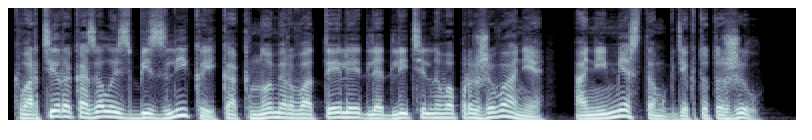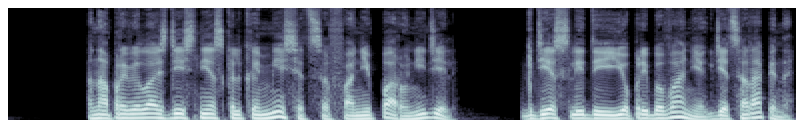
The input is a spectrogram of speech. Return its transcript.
Квартира казалась безликой, как номер в отеле для длительного проживания, а не местом, где кто-то жил. Она провела здесь несколько месяцев, а не пару недель. Где следы ее пребывания, где царапины,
